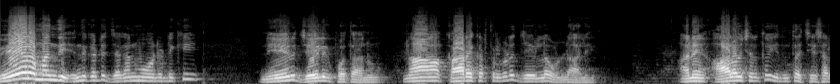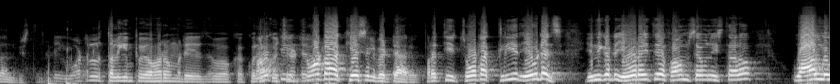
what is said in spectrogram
వేల మంది. ఎందుకంటే జగన్మోహన్ రెడ్డికి నేను జైలుకి పోతాను. నా కార్యకర్తలు కూడా జైల్లో ఉండాలి అనే ఆలోచనతో ఇదంతా చేశాడనిపిస్తుంది. ఓటర్ల తొలగింపు వ్యవహారం మరి ఒక చోట కేసులు పెట్టారు. ప్రతి చోట క్లియర్ ఎవిడెన్స్ ఎందుకంటే ఎవరైతే ఫామ్ సెవెన్ ఇస్తారో వాళ్ళు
